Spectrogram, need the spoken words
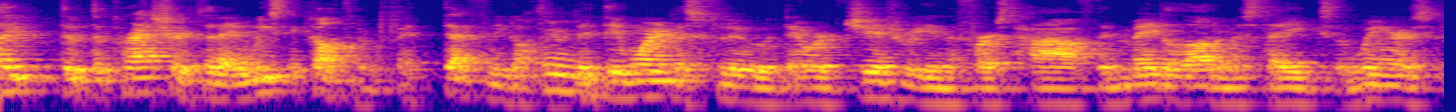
like the, the pressure today, we it got them. It definitely got them. Mm. They, they weren't as fluid. They were jittery in the first half. They made a lot of mistakes. The wingers,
